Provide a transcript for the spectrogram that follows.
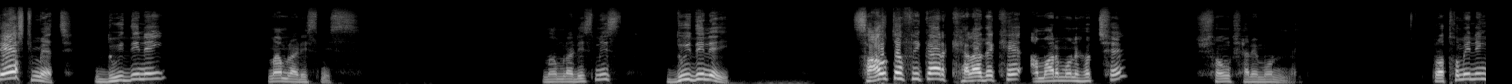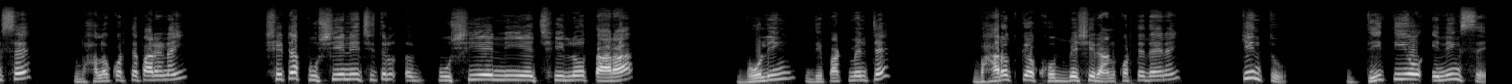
টেস্ট ম্যাচ দুই দিনেই মামলা ডিসমিস মামলা ডিসমিস দুই দিনেই সাউথ আফ্রিকার খেলা দেখে আমার মনে হচ্ছে সংসারে মন নাই। প্রথম ইনিংসে ভালো করতে পারে নাই, সেটা পুষিয়ে নিয়েছিল পুষিয়ে নিয়েছিল তারা বোলিং ডিপার্টমেন্টে। ভারতকেও খুব বেশি রান করতে দেয় নাই, কিন্তু দ্বিতীয় ইনিংসে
